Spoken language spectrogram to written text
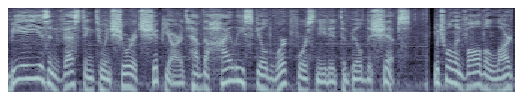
BAE is investing to ensure its shipyards have the highly skilled workforce needed to build the ships, which will involve a large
